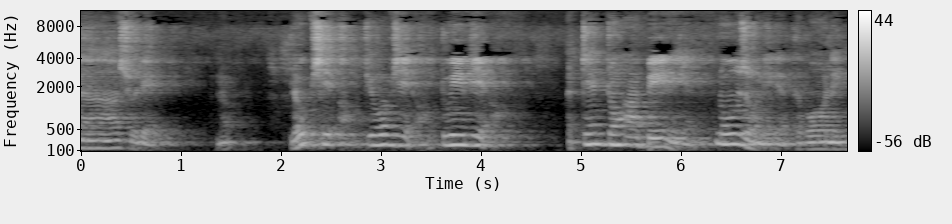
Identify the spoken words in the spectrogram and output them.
နာဆိုတဲ့နော်လုပ်ဖြစ်အောင်ပြောဖြစ်အောင်တွေးဖြစ်အောင်အတင်းတွန်းအားပေးနေတဲ့နှိုးဆော်နေတဲ့သဘောလေး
